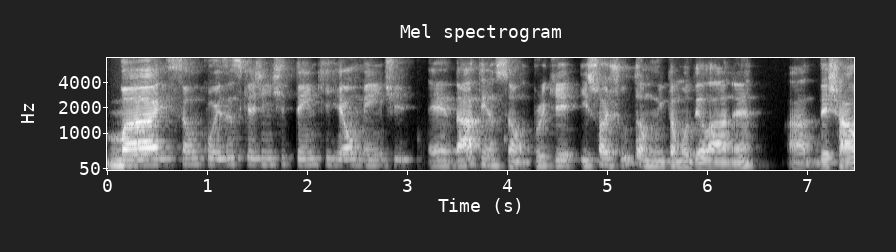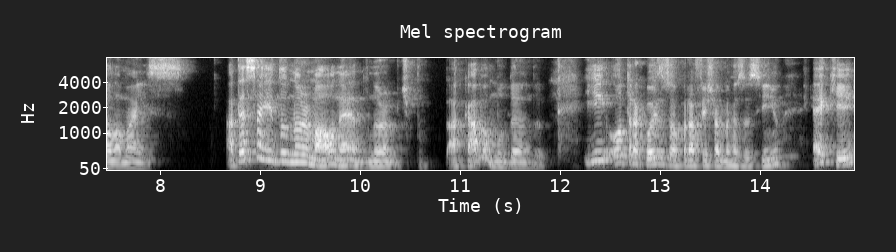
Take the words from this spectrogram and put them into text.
Mas são coisas que a gente tem que realmente é, dar atenção, porque isso ajuda muito a modelar, né? A deixar a aula mais. Até sair do normal, né? Do normal, tipo, acaba mudando. E outra coisa, só para fechar meu raciocínio, é que.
